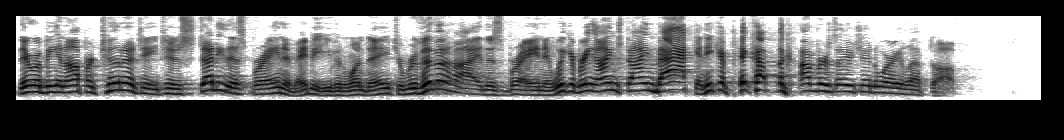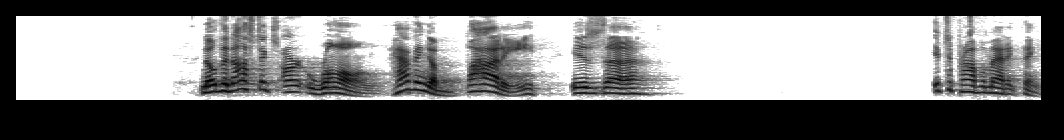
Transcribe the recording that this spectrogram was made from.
there would be an opportunity to study this brain and maybe even one day to revivify this brain and we could bring Einstein back and he could pick up the conversation where he left off. No, the Gnostics aren't wrong. Having a body is uh, it's a problematic thing.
